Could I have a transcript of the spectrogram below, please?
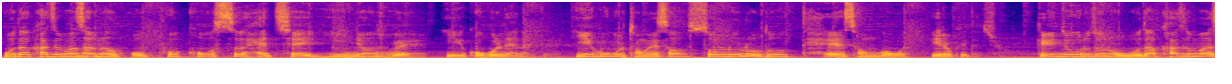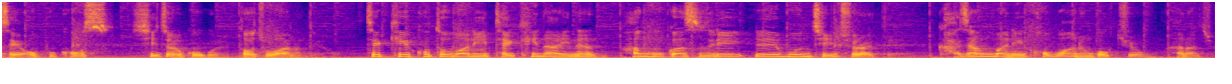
오다카즈마사는 오프코스 해체 2년 후에 이 곡을 내는데 이 곡을 통해서 솔로로도 대성공을 이뤘게 되죠. 개인적으로 저는 오다카즈마사의 오프코스 시절 곡을 더 좋아하는데요. 특히 코토바니 테키나이는 한국 가수들이 일본 진출할 때 가장 많이 커버하는 곡 중 하나죠.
